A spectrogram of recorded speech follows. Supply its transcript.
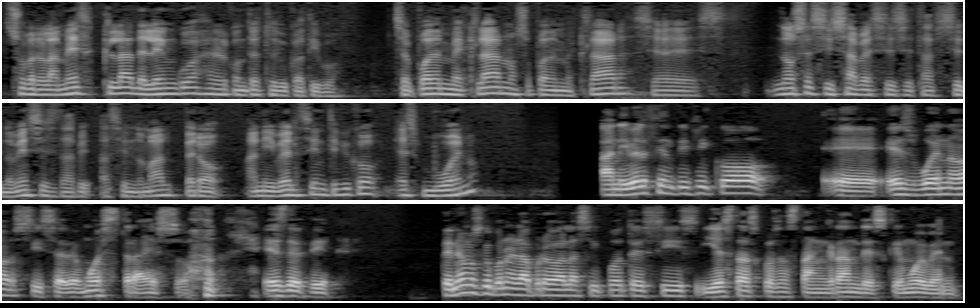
sobre la mezcla de lenguas en el contexto educativo? ¿Se pueden mezclar? ¿No se pueden mezclar? no sé si sabes si se está haciendo bien, si se está haciendo mal, pero a nivel científico, ¿es bueno? A nivel científico eh, es bueno si se demuestra eso. es decir, tenemos que poner a prueba las hipótesis y estas cosas tan grandes que mueven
